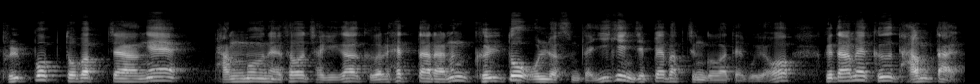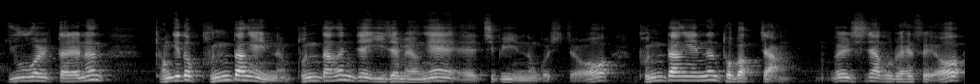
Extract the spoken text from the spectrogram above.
불법 도박장에 방문해서 자기가 그걸 했다라는 글도 올렸습니다. 이게 이제 빼박 증거가 되고요. 그 다음에 그 다음 달 6월 달에는 경기도 분당에 있는 분당은 이제 이재명의 집이 있는 곳이죠. 분당에 있는 도박장을 시작으로 해서요.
